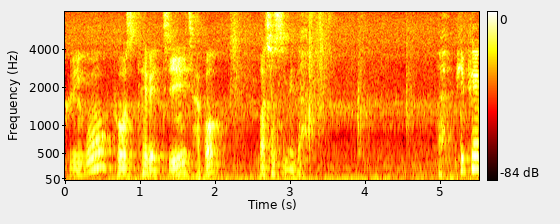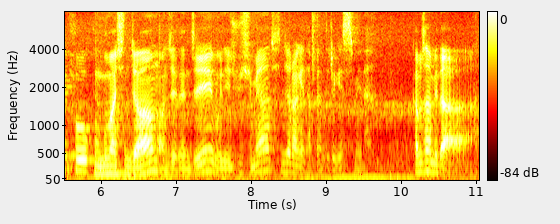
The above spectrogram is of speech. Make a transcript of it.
그리고 도어 스텝 엣지 작업 마쳤습니다. 아, PPF 궁금하신 점 언제든지 문의 주시면 친절하게 답변 드리겠습니다. 감사합니다.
